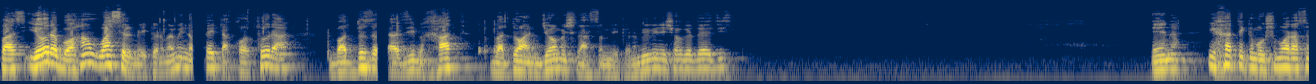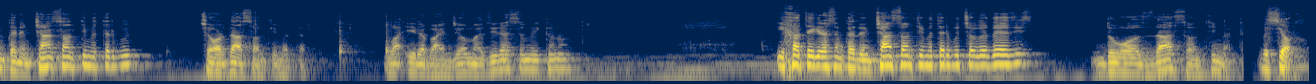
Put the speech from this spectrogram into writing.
پس یا را با هم وصل می‌کنم. همین نقطه تقاطع را با دو زرزیب خط و دو انجامش رسم می‌کنم. ببینید شاگرد عزیز. این این خطی که ما شما رسم کردیم چند سانتی متر بود؟ 14 سانتی متر و این به انجام از رسم می‌کنم. این خطی که رسم کردیم چند سانتی متر بود شاگرده عزیز؟ 12 سانتی متر بسیار خوب.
